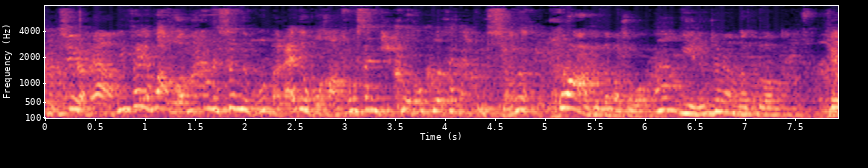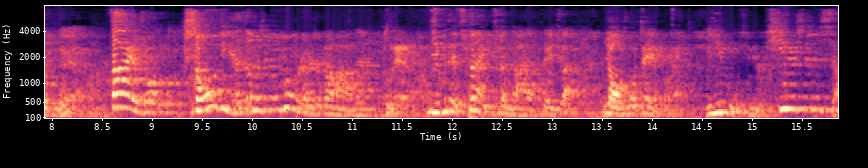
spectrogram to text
你去什么呀？你废话，我妈那身子骨本来就不好，从山底磕头磕山哪不行啊？话是这么说，你能这让他磕吗？对不对？再说了，手底下这么这个佣人是干嘛的呀？对你不得劝一劝他呀？得劝。要说这会儿，你母亲贴身小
